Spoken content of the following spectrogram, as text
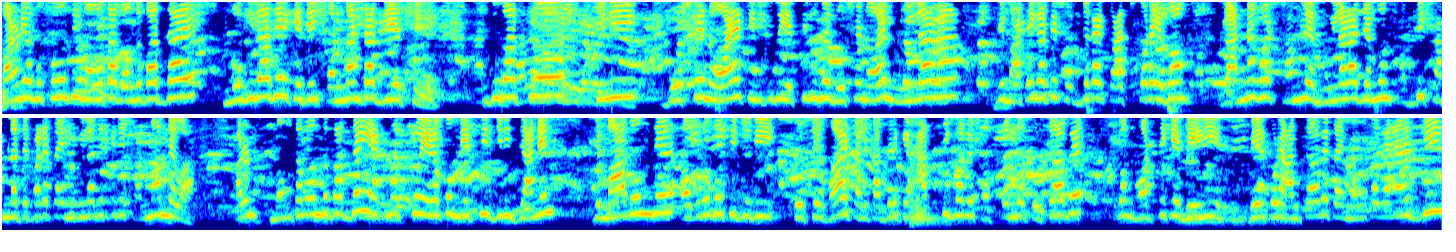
মাননীয় মুখ্যমন্ত্রী মমতা বন্দ্যোপাধ্যায় মহিলাদেরকে যে সম্মানটা দিয়েছে শুধুমাত্র তিনি বসে নয় তিনি শুধু এসি রুমে বসে নয় মহিলারা যে মাঠে ঘাটে সব জায়গায় কাজ করে এবং রান্নাঘর সামলে মহিলারা যেমন সব দিক সামলাতে পারে তাই মহিলাদেরকে যে সম্মান দেওয়া। কারণ মমতা বন্দ্যোপাধ্যায় একমাত্র এরকম ব্যক্তি যিনি জানেন যে মা বোনদের অগ্রগতি যদি করতে হয় তাহলে তাদেরকে আর্থিকভাবে স্বচ্ছন্দ করতে হবে। এবং ঘর থেকে বেরিয়ে বের করে আনতে হবে। তাই মমতা ব্যানার্জির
